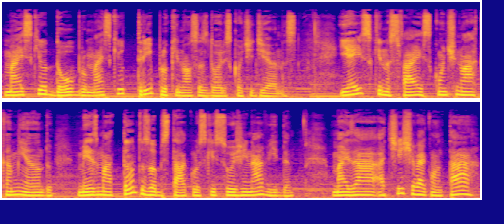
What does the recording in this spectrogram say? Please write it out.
mais que o dobro, mais que o triplo que nossas dores cotidianas. E é isso que nos faz continuar caminhando, mesmo há tantos obstáculos que surgem na vida. Mas a, a Tish vai contar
